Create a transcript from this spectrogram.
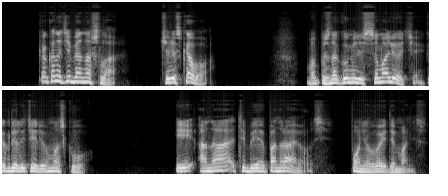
— Как она тебя нашла? Через кого? — мы познакомились в самолете, когда летели в Москву. И она тебе понравилась, — понял Вейдеманис.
